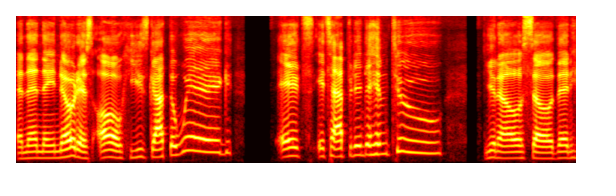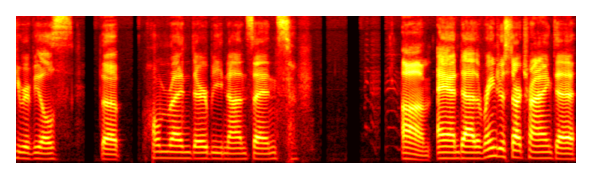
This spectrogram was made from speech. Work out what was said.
and then they notice, oh, he's got the wig. It's it's happening to him too. You know, so then he reveals the home run derby nonsense. Um, and uh, the Rangers start trying to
